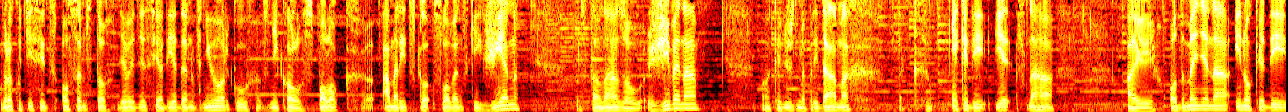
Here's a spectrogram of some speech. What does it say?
V roku 1891 v New Yorku vznikol spolok americko-slovenských žien. Dostal názov Živena. No a keď už sme pri dámach, tak niekedy je snaha aj odmenená, inokedy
